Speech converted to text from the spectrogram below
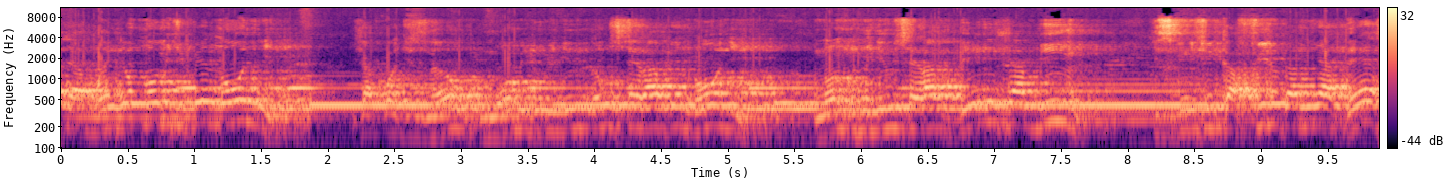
olha, a mãe deu o nome de Benoni. Jacó diz, não, o nome do menino não será Benoni, o nome do menino será Benjamim, que significa filho da minha destra.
